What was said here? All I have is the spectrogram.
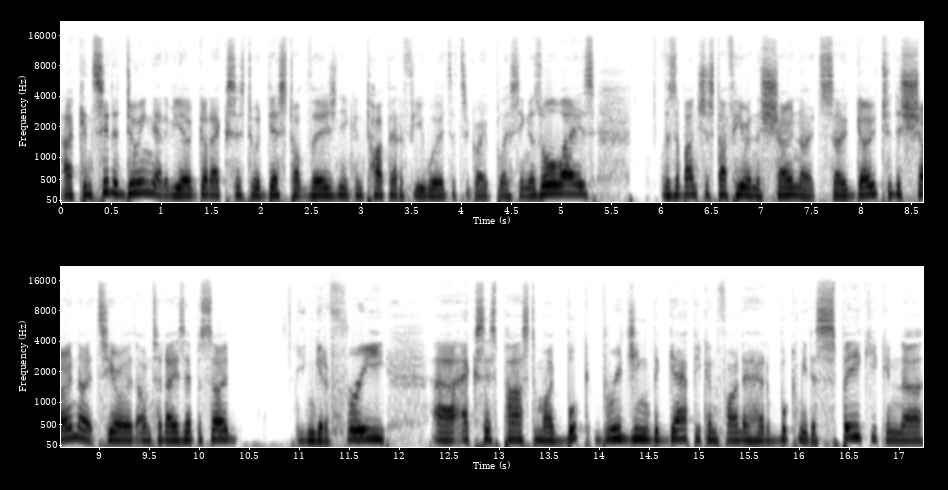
uh, consider doing that. If you've got access to a desktop version, you can type out a few words. That's a great blessing. As always, there's a bunch of stuff here in the show notes. So go to the show notes here on today's episode you can get a free uh, access pass to my book, Bridging the Gap. You can find out how to book me to speak. You can uh,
